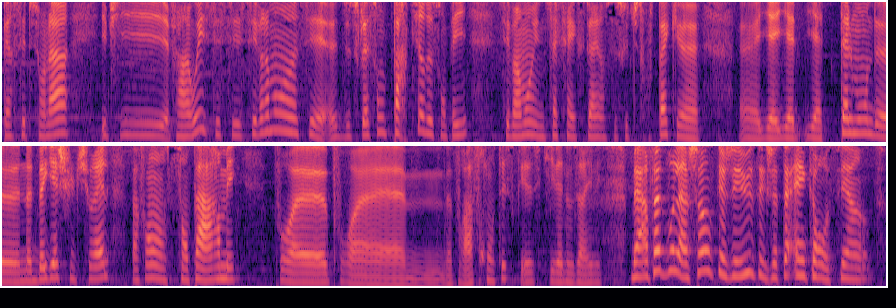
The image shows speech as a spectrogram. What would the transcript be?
perception là et puis enfin oui c'est vraiment de toute façon partir de son pays c'est vraiment une sacrée expérience. Est-ce que tu trouves pas que euh, il y a y a tellement de notre bagage culturel parfois on se sent pas armé pour euh, pour euh, bah, pour affronter ce que ce qui va nous arriver Ben en fait, moi, la chance que j'ai eue, c'est que j'étais inconsciente.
